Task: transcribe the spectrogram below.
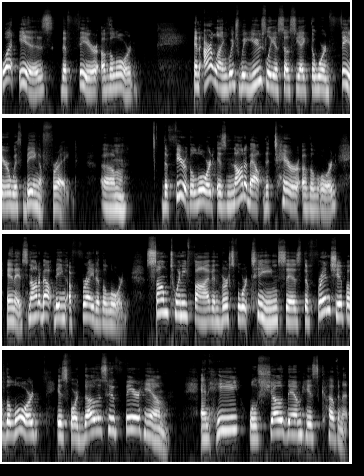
What is the fear of the Lord? In our language, we usually associate the word fear with being afraid. Um, the fear of the Lord is not about the terror of the Lord, and it's not about being afraid of the Lord. Psalm 25 and verse 14 says, The friendship of the Lord is for those who fear him, and he will show them his covenant.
